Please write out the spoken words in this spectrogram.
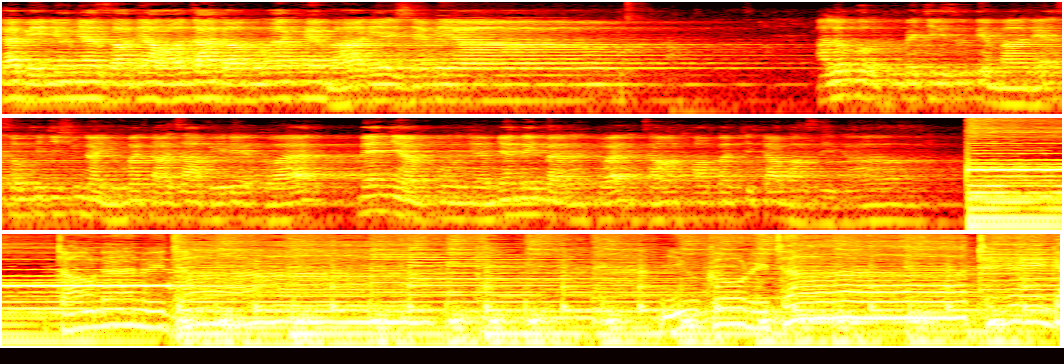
တပိညုမြတ်စွာဘုရားဟောကြားတော်မူအပ်ခဲ့ပါသည်အရှင်ဘုရားအလုံးကိုအထူးပဲကျေးဇူးတင်ပါတယ်အဆုံးဖြစ်ကြည့်ရှုနိုင်ယူမှတ်သားကြပေးတဲ့အတွက်မဲ့ညာပုံညာမျက်နှိပ်ပံအတွက်အကြောင်းအထောက်ပံ့ဖြစ်ကြပါစေတာ တောင်တန်းတွေကြားမြူကိုတွေကြားထဲက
